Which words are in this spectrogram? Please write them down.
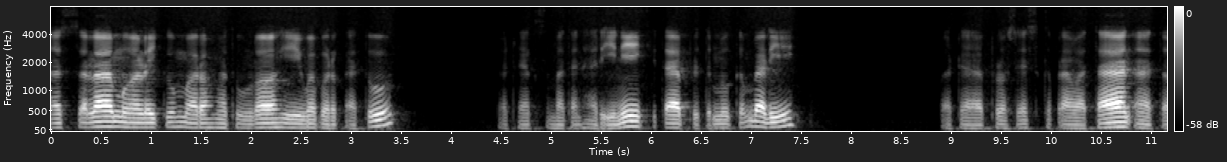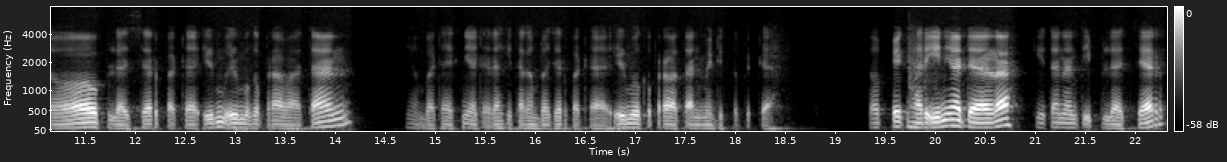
Assalamualaikum warahmatullahi wabarakatuh. Pada kesempatan hari ini kita bertemu kembali pada proses keperawatan atau belajar pada ilmu-ilmu keperawatan yang pada hari ini adalah kita akan belajar pada ilmu keperawatan medik bedah. Topik hari ini adalah kita nanti belajar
